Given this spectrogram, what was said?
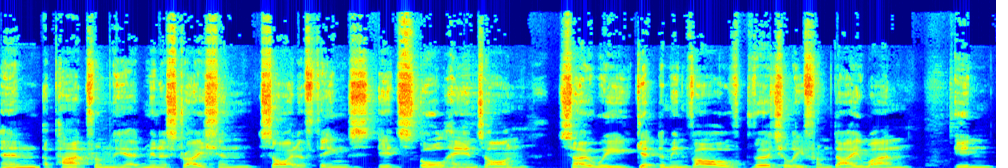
And apart from the administration side of things, it's all hands on. So we get them involved virtually from day one in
